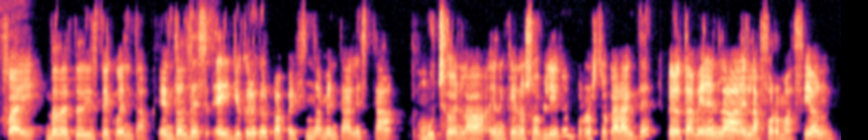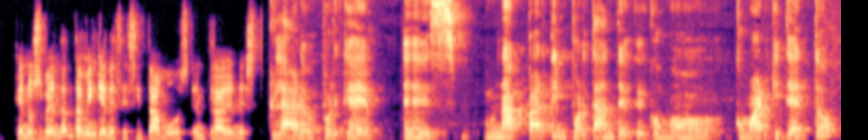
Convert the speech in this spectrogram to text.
Fue ahí donde te diste cuenta. Entonces, eh, yo creo que el papel fundamental está mucho en, la, en que nos obliguen por nuestro carácter, pero también en la, en la formación, que nos vendan también que necesitamos entrar en esto. Claro, porque es una parte importante que como, como arquitecto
